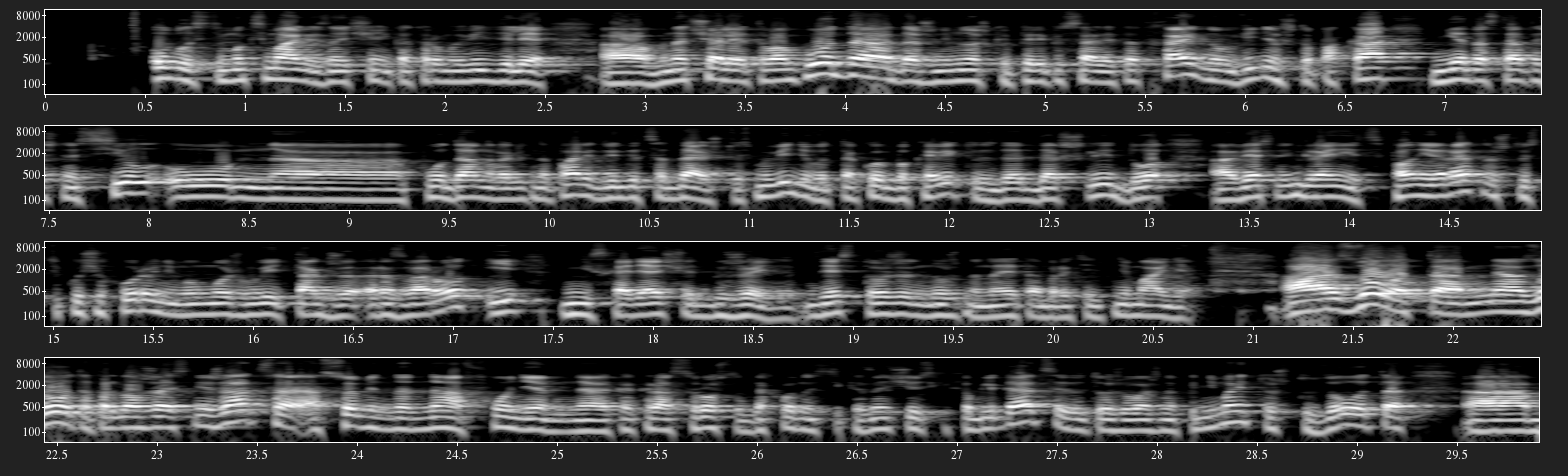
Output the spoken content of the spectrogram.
области максимальных значений, которые мы видели а, в начале этого года, даже немножко переписали этот хай, но видим, что пока недостаточно сил у, а, по данной валютной паре двигаться дальше. То есть мы видим вот такой боковик, то есть дошли до а, верхней границы. Вполне вероятно, что с текущих уровней мы можем увидеть также разворот и нисходящее движение. Здесь тоже нужно на это обратить внимание. А золото. Золото продолжает снижаться, особенно на фоне как раз роста доходности казначейских облигаций. Это тоже важно понимать, то что золото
